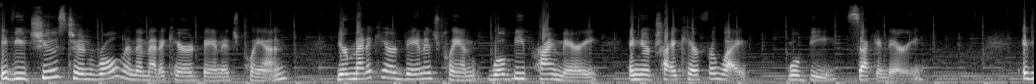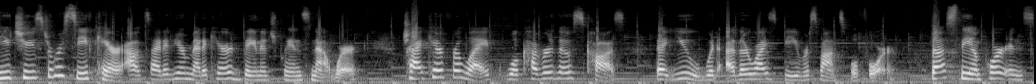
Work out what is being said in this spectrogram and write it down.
If you choose to enroll in a Medicare Advantage plan, your Medicare Advantage plan will be primary and your TRICARE for Life will be secondary. If you choose to receive care outside of your Medicare Advantage plan's network, TRICARE for Life will cover those costs that you would otherwise be responsible for. Thus, the importance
